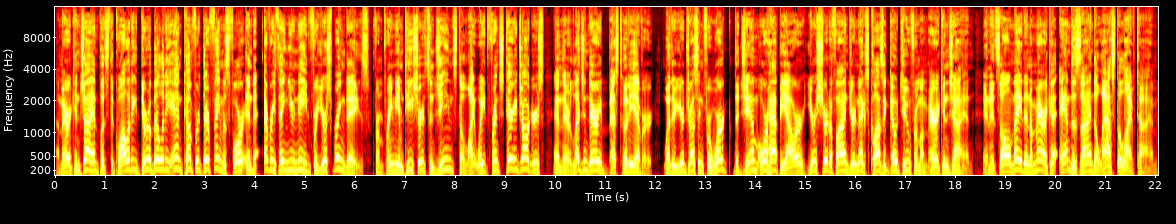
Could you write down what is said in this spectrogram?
American Giant puts the quality, durability, and comfort they're famous for into everything you need for your spring days. From premium t shirts and jeans to lightweight French terry joggers and their legendary best hoodie ever. Whether you're dressing for work, the gym, or happy hour, you're sure to find your next closet go to from American Giant. And it's all made in America and designed to last a lifetime.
